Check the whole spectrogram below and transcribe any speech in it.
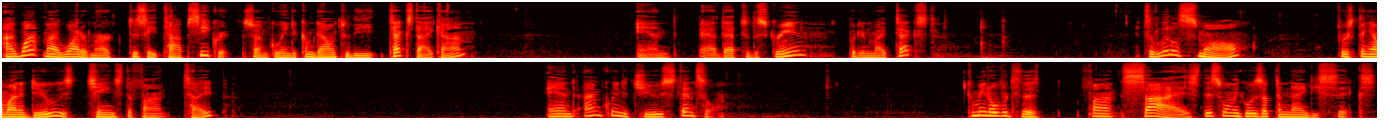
I want my watermark to say top secret, so I'm going to come down to the text icon and add that to the screen, put in my text. It's a little small, First thing I want to do is change the font type. And I'm going to choose stencil. Coming over to the font size, this only goes up to 96.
